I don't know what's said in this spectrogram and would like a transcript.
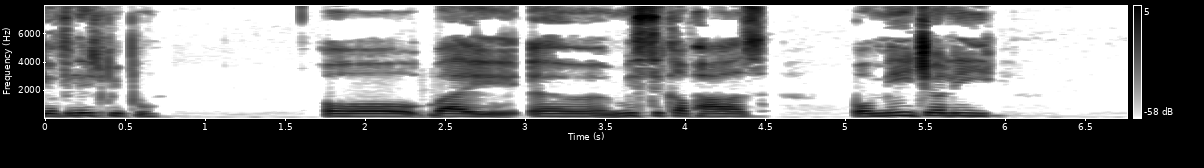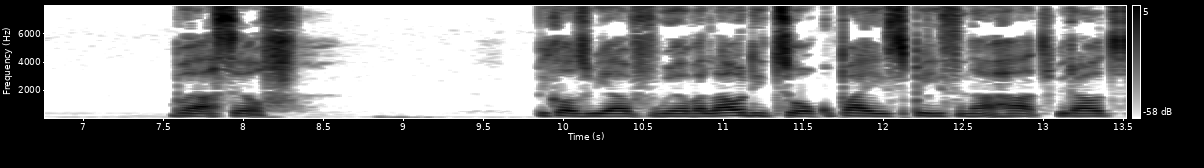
your village people or by uh, mystical powers, but majorly by ourselves. Because we have we have allowed it to occupy a space in our heart without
